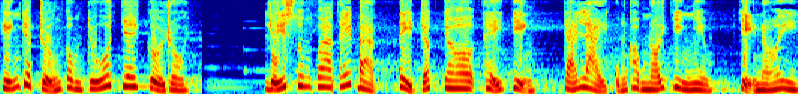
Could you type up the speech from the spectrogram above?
khiến cho trưởng công chúa chê cười rồi." Lý Xuân Qua thấy bạc thì rất cho thể diện, trái lại cũng không nói gì nhiều, chỉ nói:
